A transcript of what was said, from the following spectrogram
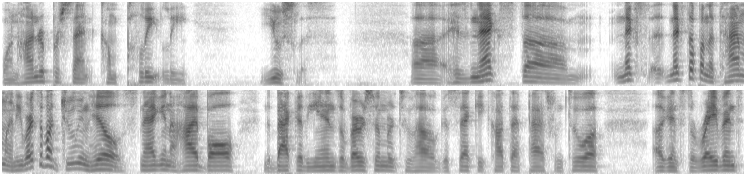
100% completely useless. Uh, his next um, next next up on the timeline, he writes about Julian Hill snagging a high ball the back of the end zone, very similar to how Gesicki caught that pass from Tua against the Ravens.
